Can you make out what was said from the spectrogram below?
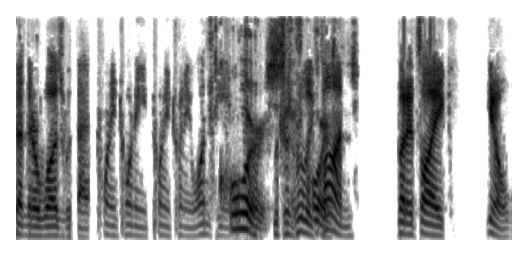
than there was with that 2020 2021 Of team, course. which was really course. fun. But it's like you know,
